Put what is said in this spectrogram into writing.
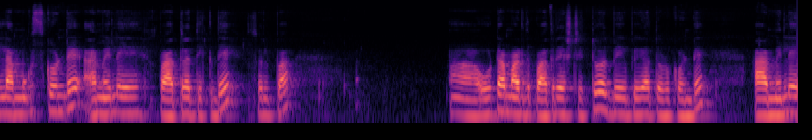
ಎಲ್ಲ ಮುಗಿಸ್ಕೊಂಡೆ, ಆಮೇಲೆ ಪಾತ್ರೆ ತಿಕ್ಕಿದೆ ಸ್ವಲ್ಪ ಊಟ ಮಾಡಿದ ಪಾತ್ರೆ ಎಷ್ಟಿತ್ತು ಅದು ಬೇಗ ಬೇಗ ತೊಳ್ಕೊಂಡೆ. ಆಮೇಲೆ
